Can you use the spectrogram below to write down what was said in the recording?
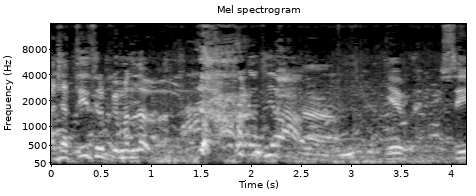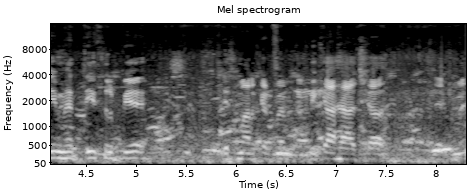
अच्छा तीस रुपये मतलब हाँ, ये सीम है तीस रुपये। इस मार्केट में बिका है आज का डेट में।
